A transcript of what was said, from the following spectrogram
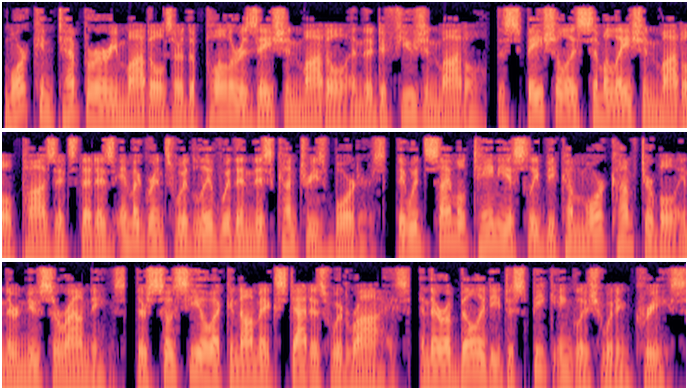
More contemporary models are the polarization model and the diffusion model. The spatial assimilation model posits that as immigrants would live within this country's borders, they would simultaneously become more comfortable in their new surroundings, their socio-economic status would rise, and their ability to speak English would increase.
